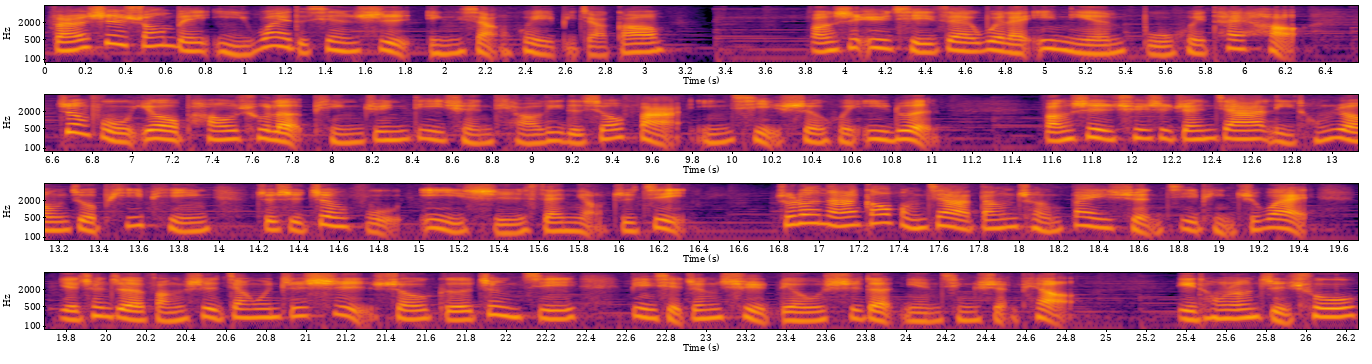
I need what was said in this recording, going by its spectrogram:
反而是双北以外的县市影响会比较高。房市预期在未来一年不会太好，政府又抛出了平均地权条例的修法，引起社会议论。房市趋势专家李同荣就批评，这是政府一石三鸟之计，除了拿高房价当成败选祭品之外，也趁着房市降温之势收割政绩，并且争取流失的年轻选票。李同荣指出，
